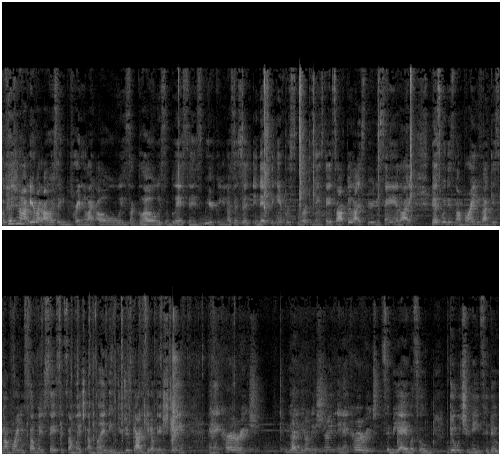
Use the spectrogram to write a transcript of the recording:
because you know how everybody always say you be praying like, oh, it's a glow, it's a blessing, it's a miracle, you know, and that's the Empress represents that. So I feel like Spirit is saying like that's what it's gonna bring you. Like it's gonna bring you so much success and so much abundance. You just gotta get up that strength and that courage. You gotta get up that strength and that courage to be able to do what you need to do.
